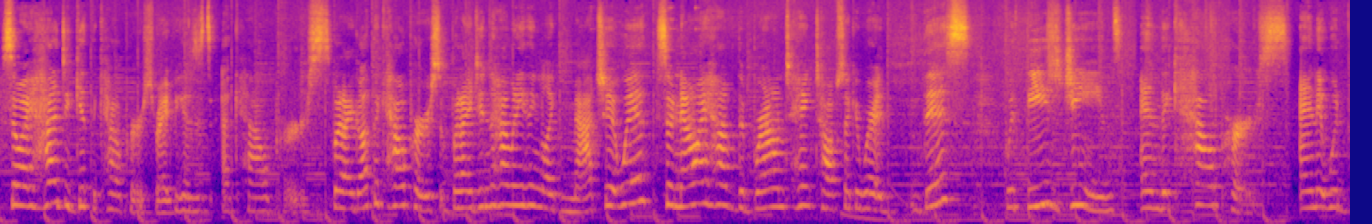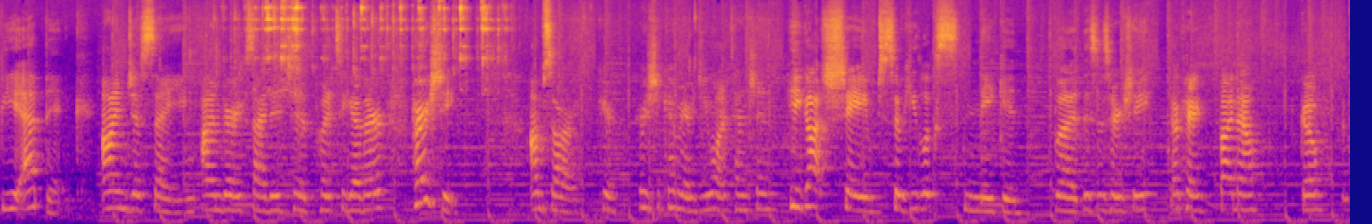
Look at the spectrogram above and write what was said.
So I had to get the cow purse, right? Because it's a cow purse. But I got the cow purse, but I didn't have anything to like match it with. So now I have the brown tank top so I could wear this with these jeans and the cow purse and it would be epic. I'm just saying, I'm very excited to put it together. Hershey, I'm sorry. Here, Hershey, come here. Do you want attention? He got shaved, so he looks naked, but this is Hershey. Okay, bye now. Go.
